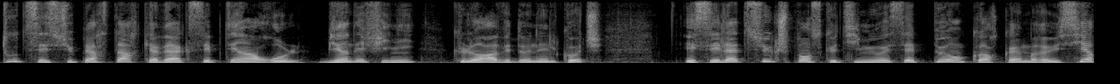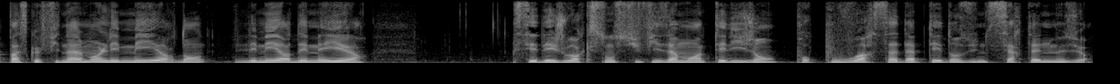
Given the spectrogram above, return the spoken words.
toutes ces superstars qui avaient accepté un rôle bien défini que leur avait donné le coach. Et c'est là-dessus que je pense que Team USA peut encore quand même réussir, parce que finalement, les meilleurs, les meilleurs des meilleurs c'est des joueurs qui sont suffisamment intelligents pour pouvoir s'adapter dans une certaine mesure.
